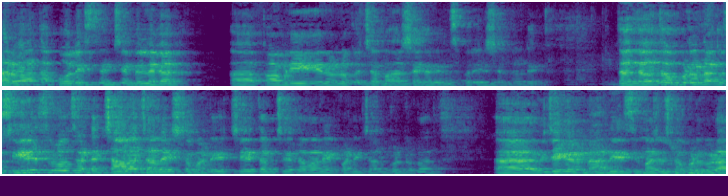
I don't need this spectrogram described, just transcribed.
తర్వాత పోలీస్ నుంచి మెల్లగా కామెడీ రోల్లోకి వచ్చా మా గారి ఇన్స్పిరేషన్ నుండి దాని తర్వాత ఇప్పుడు నాకు సీరియస్ రోల్స్ అంటే చాలా చాలా ఇష్టం అండి. చేద్దాం చేద్దాం అని ఎప్పటి నుంచి అనుకుంటున్నా. విజయ్ గారు నాంది సినిమా చూసినప్పుడు కూడా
